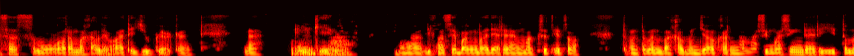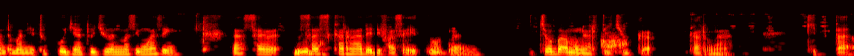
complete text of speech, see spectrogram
rasa semua orang bakal lewati juga kan. Nah, mungkin Nah, di fase Bang Badar yang maksud itu, teman-teman bakal menjauh karena masing-masing dari teman-teman itu punya tujuan masing-masing. Nah, saya, hmm. saya sekarang ada di fase itu dan coba mengerti juga karena kita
